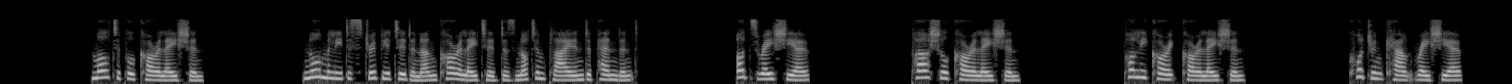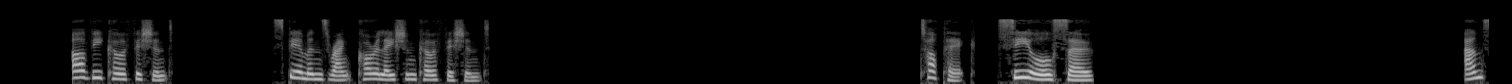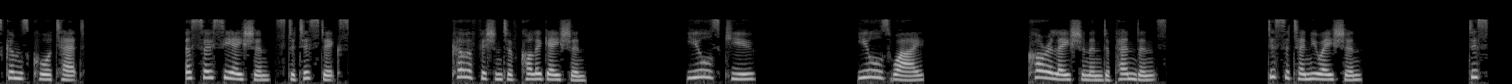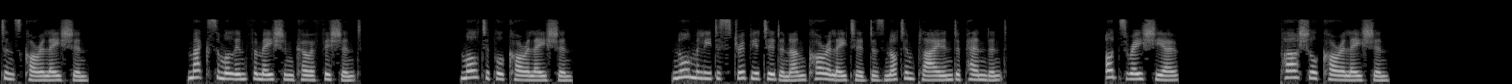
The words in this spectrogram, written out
Multiple correlation. Normally distributed and uncorrelated does not imply independent. Odds ratio Partial correlation Polychoric correlation Quadrant count ratio. RV coefficient. Spearman's rank correlation coefficient. Topic. See also. Anscombe's quartet. Association statistics. Coefficient of colligation. Yule's Q. Yule's Y. Correlation and dependence Disattenuation Distance correlation Maximal information coefficient Multiple correlation. Normally distributed and uncorrelated does not imply independent. Odds ratio Partial correlation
